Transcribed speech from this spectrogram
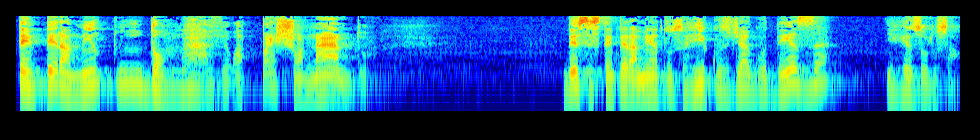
Temperamento indomável, apaixonado. Desses temperamentos ricos de agudeza e resolução.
